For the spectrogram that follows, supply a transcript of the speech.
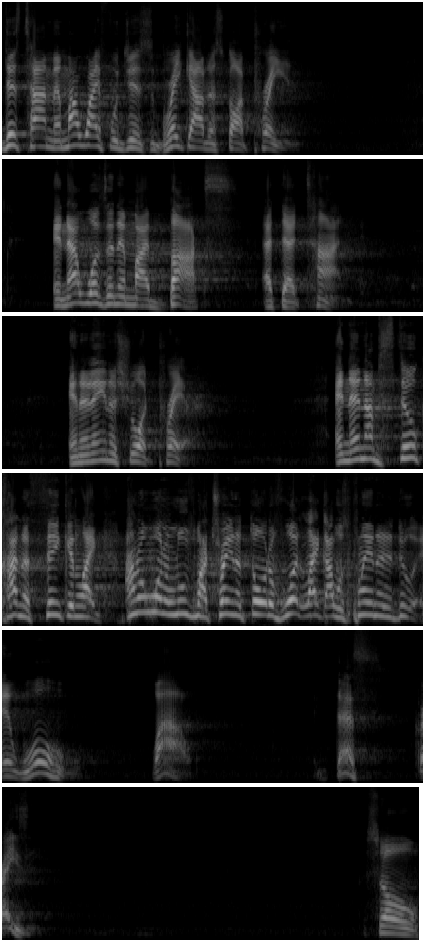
this time. And my wife would just break out and start praying. And that wasn't in my box at that time. And it ain't a short prayer. And then I'm still kind of thinking, like, I don't want to lose my train of thought of what, like, I was planning to do. And whoa, wow, that's crazy. So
